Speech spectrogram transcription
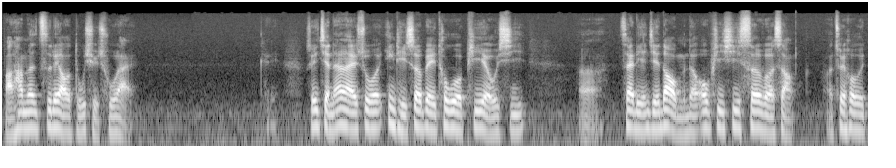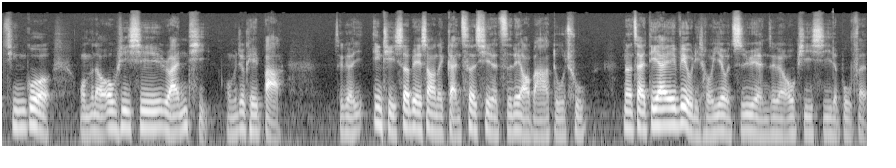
把它们的资料读取出来。所以简单来说，硬体设备透过 PLC，呃，再连接到我们的 OPC server 上，啊，最后经过我们的 OPC 软体，我们就可以把这个硬体设备上的感测器的资料把它读出。那在 DIA View 里头也有支援这个 OPC 的部分，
